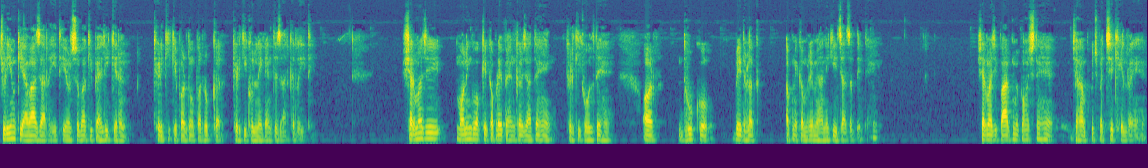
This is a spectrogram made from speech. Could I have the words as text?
चिड़ियों की आवाज़ आ रही थी और सुबह की पहली किरण खिड़की के पर्दों पर रुककर खिड़की खुलने का इंतज़ार कर रही थी। शर्मा जी मॉर्निंग वॉक के कपड़े पहनकर जाते हैं, खिड़की खोलते हैं और धूप को बेधड़क अपने कमरे में आने की इजाज़त देते हैं। शर्मा जी पार्क में पहुँचते हैं, जहाँ कुछ बच्चे खेल रहे हैं।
